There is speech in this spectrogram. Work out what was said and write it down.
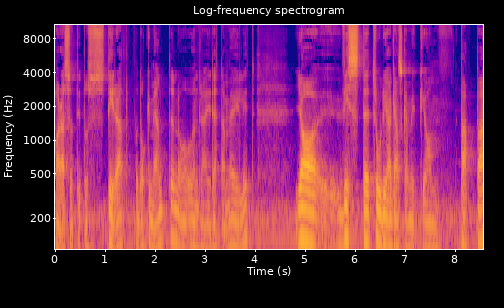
bare suttit og stirret på dokumenten og undret er dette möjligt? Jeg visste, trodde jeg, ganske mye om pappa,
